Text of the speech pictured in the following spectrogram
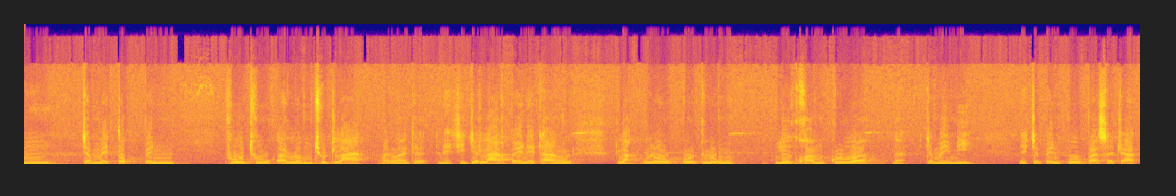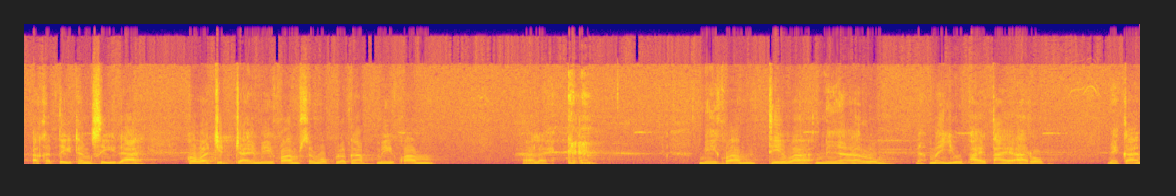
มือจะไม่ตกเป็น ผู้ถูกอารมณ์ฉุดลากมาตรงนั้นเถอะเนี่ยที่จะลากไปในทางรักโลภโกรธหลงหรือความกลัวนะจะไม่มีเนี่ยจะเป็นผู้ปราศจากอคติทั้งสี่ได้ เพราะว่าจิตใจมีความสงบระงับมีความอะไร มีความที่ว่าเหนืออารมณ์ไม่อยู่ภายใต้อารมณ์ ในการ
